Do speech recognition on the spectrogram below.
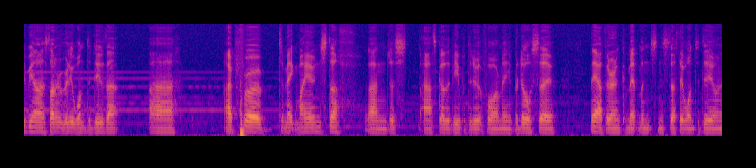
to be honest, I don't really want to do that. Uh, I prefer to make my own stuff than just ask other people to do it for me. But also, they have their own commitments and stuff they want to do, and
